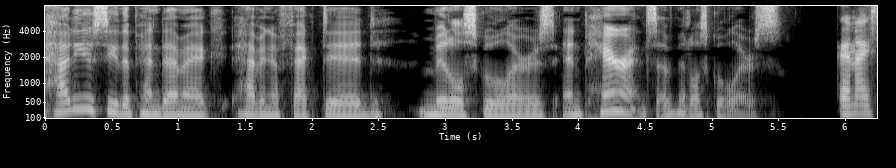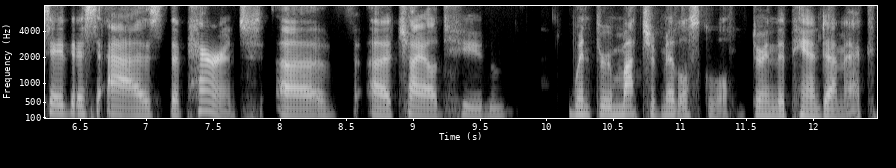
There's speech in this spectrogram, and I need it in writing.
How do you see the pandemic having affected middle schoolers and parents of middle schoolers? And I say this as the parent of a child who went through much of middle school during the pandemic,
